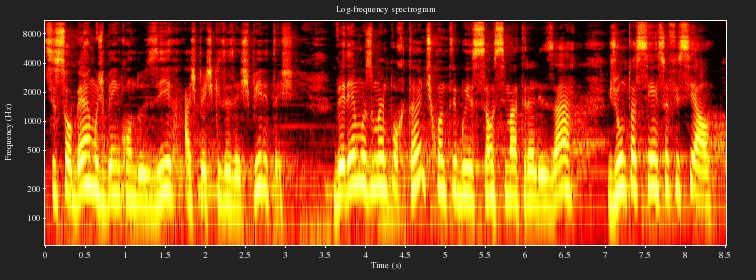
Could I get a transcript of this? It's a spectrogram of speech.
Se soubermos bem conduzir as pesquisas espíritas, veremos uma importante contribuição se materializar junto à ciência oficial,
